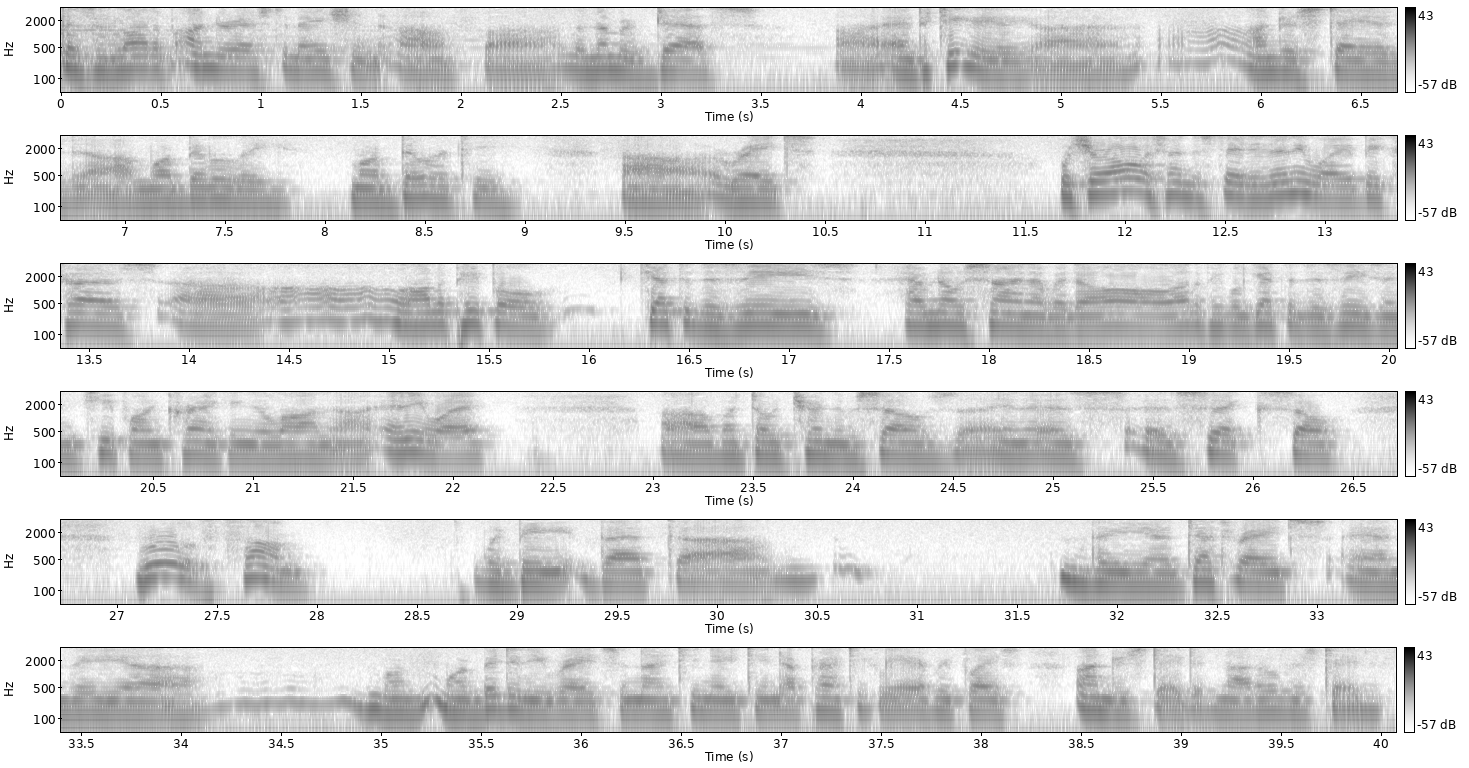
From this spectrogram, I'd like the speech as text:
There's a lot of underestimation of uh, the number of deaths, uh, and particularly uh, understated uh, morbidity, morbidity uh, rates, which are always understated anyway because uh, a lot of people get the disease, have no sign of it at all. A lot of people get the disease and keep on cranking along anyway, but don't turn themselves in as, as sick. So, rule of thumb would be that uh, the uh, death rates and the uh, mor morbidity rates in 1918 are practically every place understated, not overstated.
